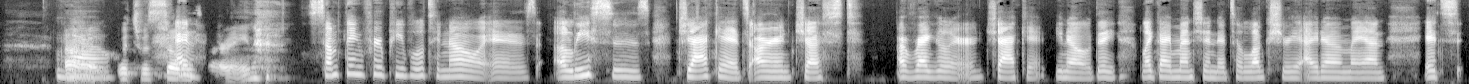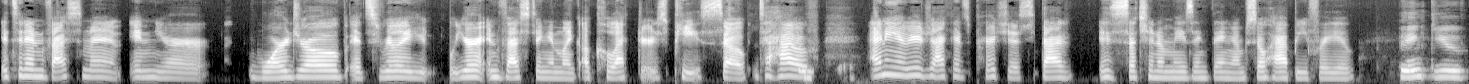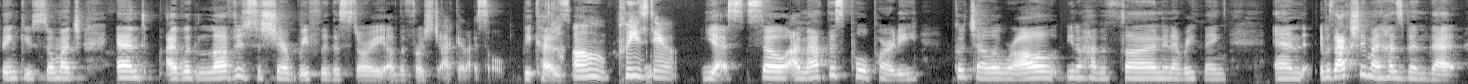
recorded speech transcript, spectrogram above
Um, wow. Um, which was so and inspiring. something for people to know is Alece's jackets aren't just a regular jacket you know they like i mentioned it's a luxury item and it's it's an investment in your wardrobe. It's really you're investing in like a collector's piece. So to have any of your jackets purchased that is such an amazing thing. I'm so happy for you Thank you. Thank you so much. And I would love to just share briefly the story of the first jacket I sold because Oh, please do. Yes. So I'm at this pool party, Coachella. We're all, you know, having fun and everything. And it was actually my husband that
